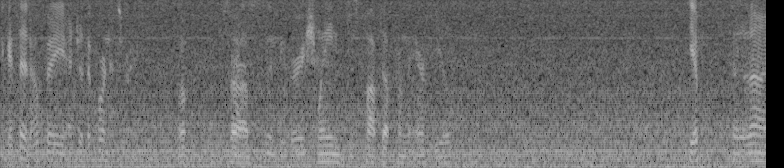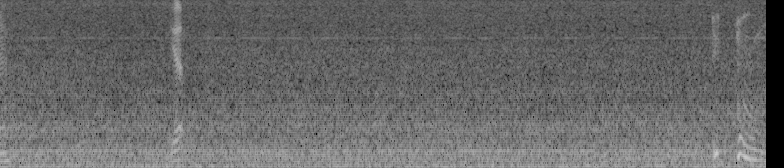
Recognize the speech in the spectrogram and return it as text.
Like I said, I hope I entered the coordinates right. Oh, saw this is gonna be very short. plane just popped up from the airfield. Yep, so did I. Yep. Here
